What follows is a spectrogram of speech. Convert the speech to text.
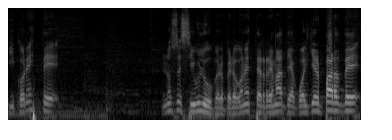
Y con este, no sé si blooper, pero con este remate a cualquier parte,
